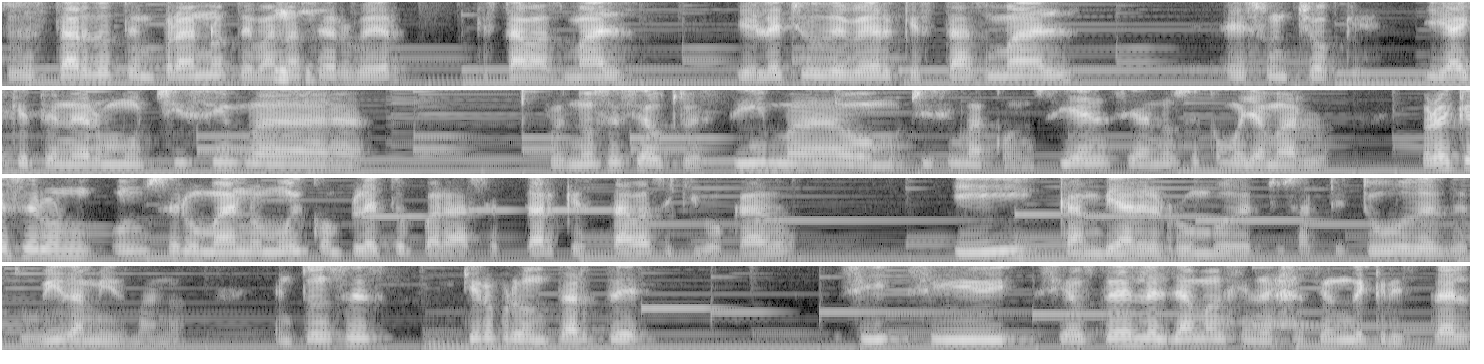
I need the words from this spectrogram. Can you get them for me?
Entonces tarde o temprano te van a hacer ver que estabas mal. Y el hecho de ver que estás mal es un choque. Y hay que tener muchísima, pues no sé si autoestima o muchísima conciencia, no sé cómo llamarlo. Pero hay que ser un, un ser humano muy completo para aceptar que estabas equivocado y cambiar el rumbo de tus actitudes, de tu vida misma, ¿no? Entonces, quiero preguntarte, si, si, si a ustedes les llaman generación de cristal,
